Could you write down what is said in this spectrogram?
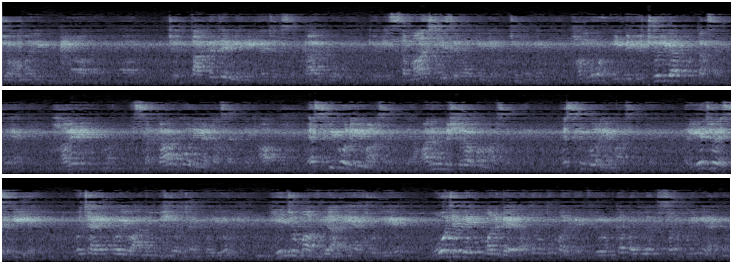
जो हमारी जो ताकतें मिली है जो सरकार को क्योंकि समाज की सेवा के लिए हम जो लगे हम वो आप हटा सकते हैं। हमें सरकार को नहीं हटा सकते। आप एसपी को नहीं मार सकते। आनंद मिश्रा को मार सकते हैं। एसपी को नहीं मार सकते। और ये जो एसपी है, वो चाहे कोई आनंद मिश्रा चाहे कोई हो, ये जो माफिया है जो है वो जब एक मर गए ना तो वो तो मर गए फिर उनका बदला दूसरा कोई नहीं आएगा।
